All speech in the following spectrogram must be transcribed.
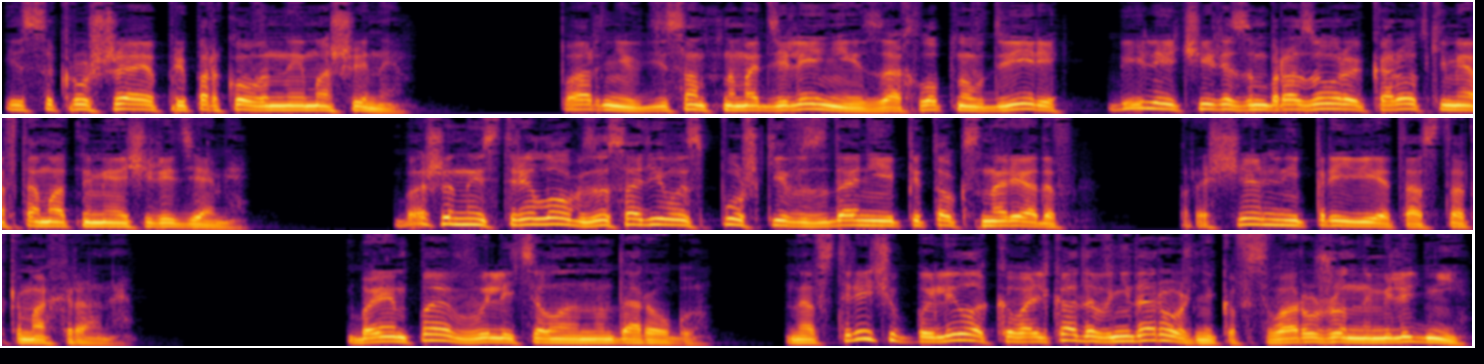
и сокрушая припаркованные машины. Парни в десантном отделении, захлопнув двери, били через амбразуры короткими автоматными очередями. Башенный стрелок засадил из пушки в здание пяток снарядов. Прощальный привет остаткам охраны. БМП вылетела на дорогу. Навстречу пылила кавалькада внедорожников с вооруженными людьми.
